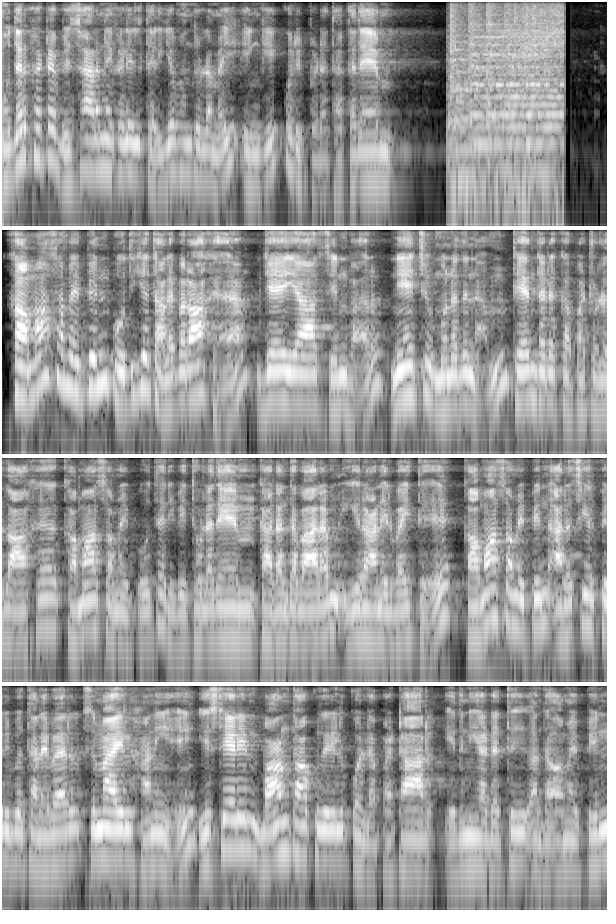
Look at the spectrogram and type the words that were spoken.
முதற்கட்ட விசாரணைகளில் தெரிய வந்துள்ளமை இங்கே குறிப்பிடத்தக்கது. ஹமாஸ் அமைப்பின் புதிய தலைவராக ஜேயா சின்வர் நேற்று முனதினம் தேர்ந்தெடுக்கப்பட்டுள்ளதாக ஹமாஸ் அமைப்பு தெரிவித்துள்ளது. கடந்த வாரம் ஈரானில் வைத்து ஹமாஸ் அமைப்பின் அரசியல் பிரிவு தலைவர் சிமாயில் ஹனியை இஸ்ரேலின் பான் தாக்குதலில் கொல்லப்பட்டார். இதனையடுத்து அந்த அமைப்பின்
